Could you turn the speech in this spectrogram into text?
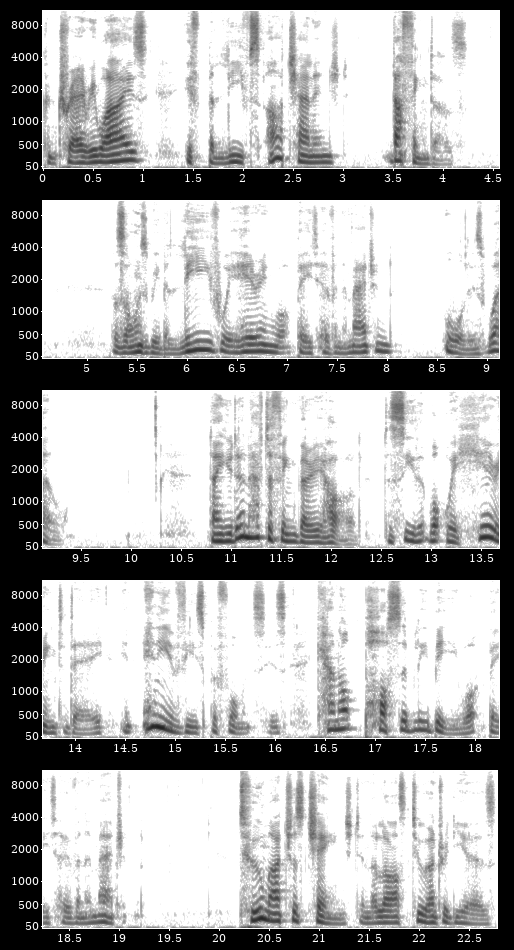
Contrariwise, if beliefs are challenged, nothing does. As long as we believe we're hearing what Beethoven imagined, all is well. Now, you don't have to think very hard to see that what we're hearing today in any of these performances cannot possibly be what Beethoven imagined. Too much has changed in the last 200 years,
